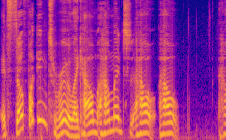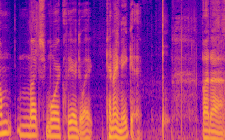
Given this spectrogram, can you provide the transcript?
it's so fucking true. Like how how much how how how much more clear do I can I make it? But uh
